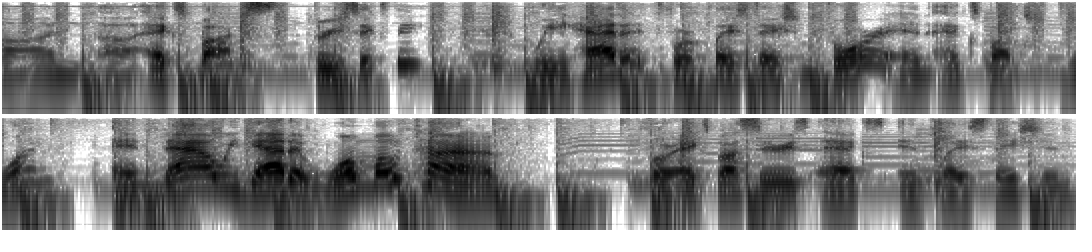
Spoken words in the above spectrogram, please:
on uh, Xbox 360, we had it for PlayStation 4 and Xbox One, and now we got it one more time for Xbox Series X and PlayStation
